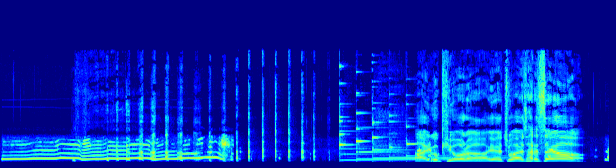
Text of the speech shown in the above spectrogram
아이고, 귀여워라. 예, 좋아요. 잘했어요. 네.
